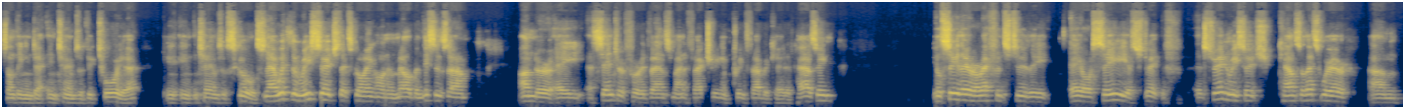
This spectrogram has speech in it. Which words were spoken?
something in, in terms of Victoria in, in terms of schools. Now, with the research that's going on in Melbourne, this is um, under a, a Centre for Advanced Manufacturing and Prefabricated Housing. You'll see there a reference to the ARC, Australian Research Council. That's where um,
